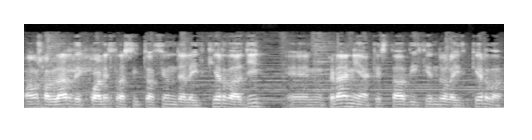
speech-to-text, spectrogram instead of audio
Vamos a hablar de cuál es la situación de la izquierda allí, en Ucrania, qué está diciendo la izquierda,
